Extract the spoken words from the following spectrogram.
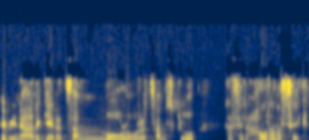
every now and again at some mall or at some school. I said, hold on a sec.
